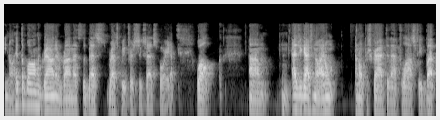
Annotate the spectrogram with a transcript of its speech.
you know hit the ball on the ground and run. That's the best recipe for success for you. Well, um, as you guys know, I don't I don't prescribe to that philosophy, but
